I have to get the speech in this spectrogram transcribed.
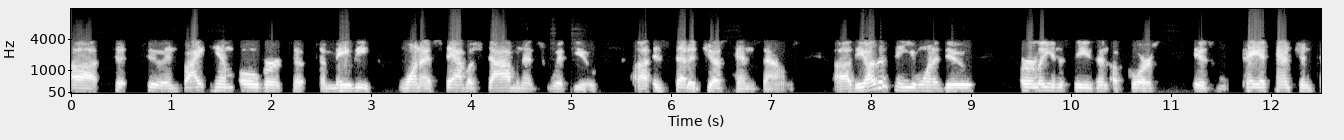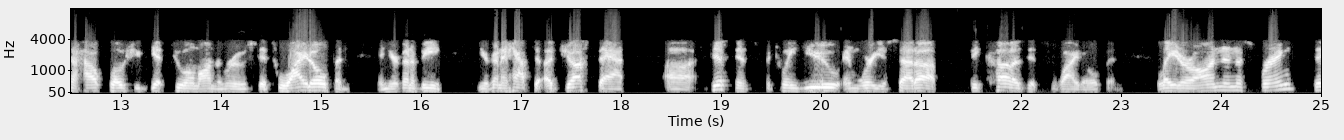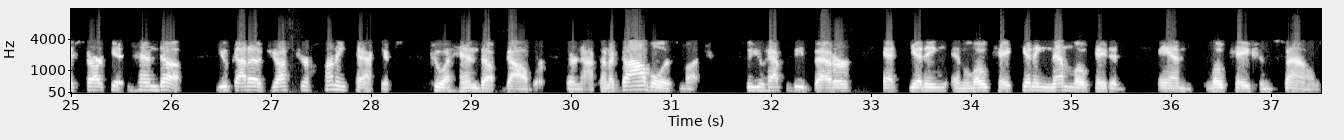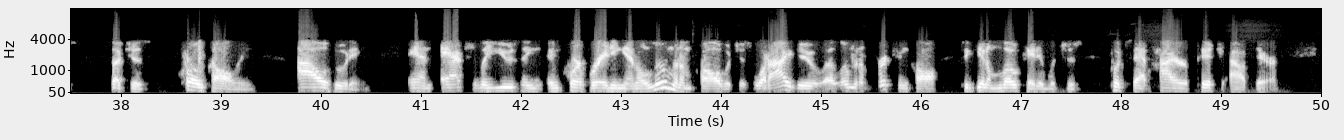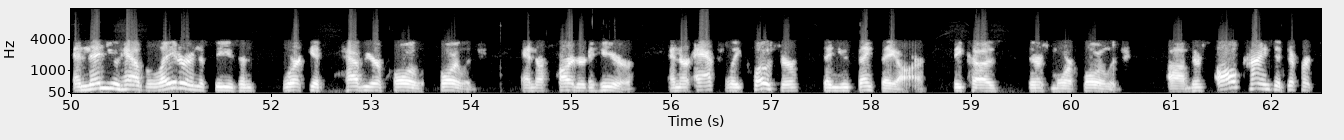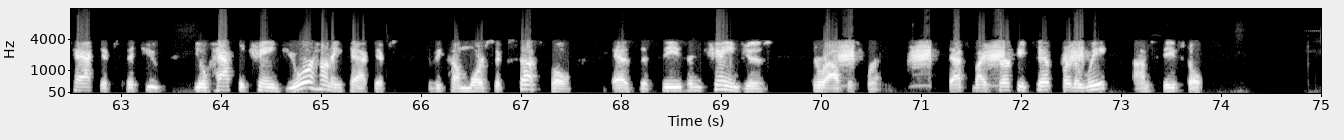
uh, to, to invite him over to, to maybe want to establish dominance with you uh, instead of just hen sounds. Uh, the other thing you want to do early in the season, of course, is pay attention to how close you get to them on the roost. It's wide open, and you're going to be you're going to have to adjust that uh, distance between you and where you set up because it's wide open. Later on in the spring, they start getting henned up. You've got to adjust your hunting tactics to a hand up gobbler. They're not going to gobble as much. So you have to be better at getting and locate, getting them located and location sounds such as crow calling, owl hooting, and actually using, incorporating an aluminum call, which is what I do, aluminum friction call to get them located, which is puts that higher pitch out there. And then you have later in the season where it gets heavier foliage and they're harder to hear. And they're actually closer than you think they are because there's more foliage. Um, there's all kinds of different tactics that you you'll have to change your hunting tactics to become more successful as the season changes throughout the spring. That's my turkey tip for the week. I'm Steve Stoltz.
